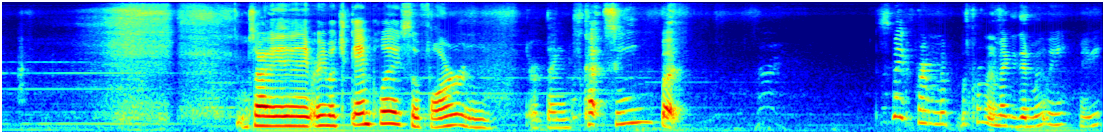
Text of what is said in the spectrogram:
Sorry, there ain't very much gameplay so far, and everything's cutscene, but this make probably, this probably make a good movie, maybe.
